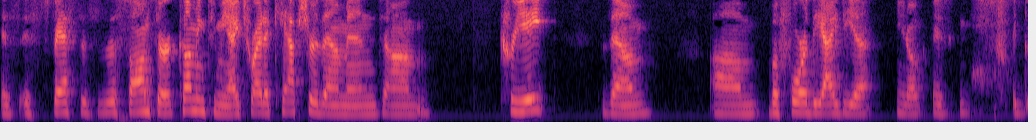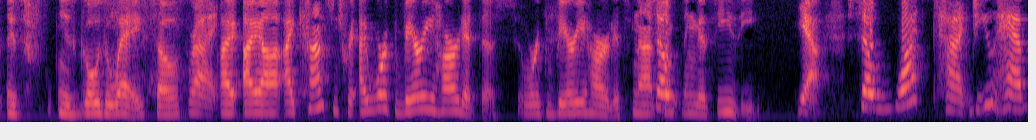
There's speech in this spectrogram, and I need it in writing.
as as fast as the songs are coming to me, I try to capture them and um, create them um, before the idea, you know, is is is goes away. So Right. I I, uh, I concentrate. I work very hard at this. I work very hard. It's not So- something that's easy. Yeah. So, what time do you have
